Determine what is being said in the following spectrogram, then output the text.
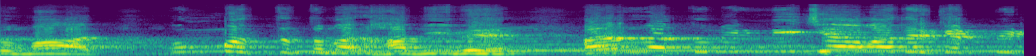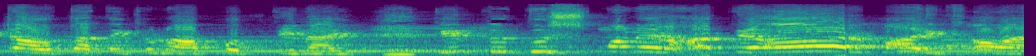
তোমার, উম্মত তো তোমার হাবিবের। আয় আল্লাহ, তুমি নিজে আমাদেরকে দাও, তাতে কোনো আপত্তি নাই। কিন্তু দুশ্মনের হাতে আর মার খাওয়া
